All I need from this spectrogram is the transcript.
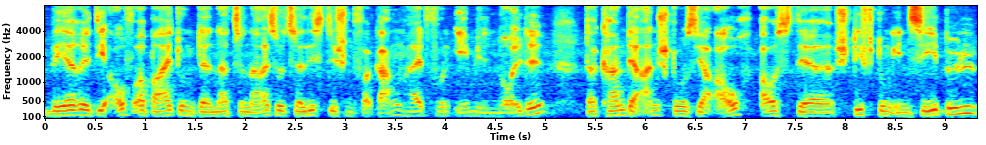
wäre die Aufarbeitung der nationalsozialistischen Vergangenheit von Emil Nolde. Da kam der Anstoß ja auch aus der Stiftung in Seebüll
